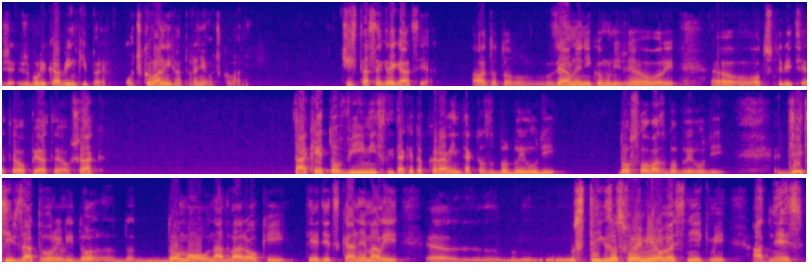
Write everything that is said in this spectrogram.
že, že boli kabinky pre očkovaných a pre neočkovaných. Čistá segregácia. Ale toto zjavne nikomu nič nehovorí e, od 45. však. Takéto výmysly, takéto kravín, takto zblbli ľudí doslova zblbli ľudí. Deti zatvorili do, do, domov na dva roky, tie detská nemali e, styk so svojimi rovesníkmi. A dnes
